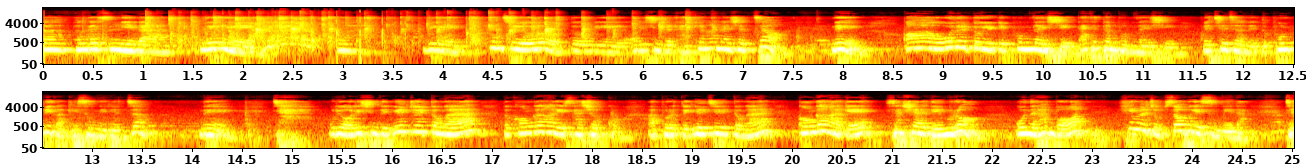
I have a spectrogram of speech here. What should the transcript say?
아, 반갑습니다. 네. 와, 네. 한 주 또 우리 어르신들 다 평안하셨죠? 네. 아, 오늘 또 이렇게 봄 날씨, 따뜻한 봄 날씨. 며칠 전에 또 봄비가 계속 내렸죠? 네. 자, 우리 어르신들 일주일 동안 또 건강하게 사셨고, 앞으로 또 일주일 동안 건강하게 사셔야 되므로 오늘 한번 힘을 좀 써보겠습니다. 자,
